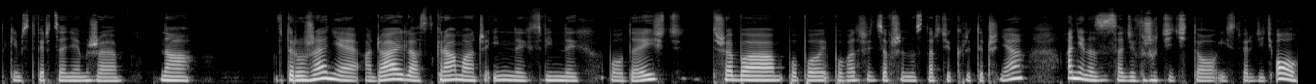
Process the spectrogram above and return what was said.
takim stwierdzeniem, że na wdrożenie Agile'a, Scrama czy innych zwinnych podejść trzeba popatrzeć zawsze na starcie krytycznie, a nie na zasadzie wrzucić to i stwierdzić, o,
